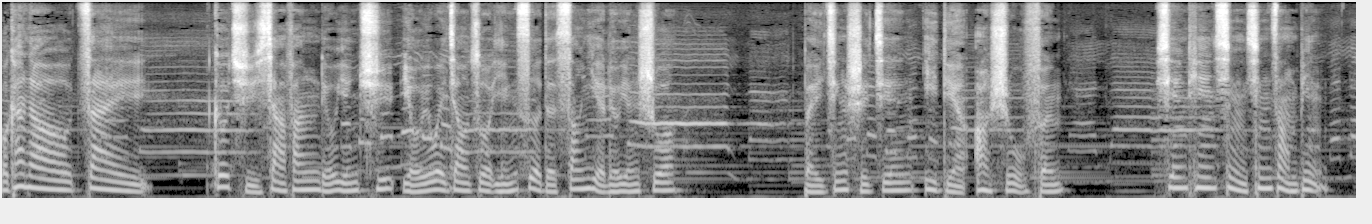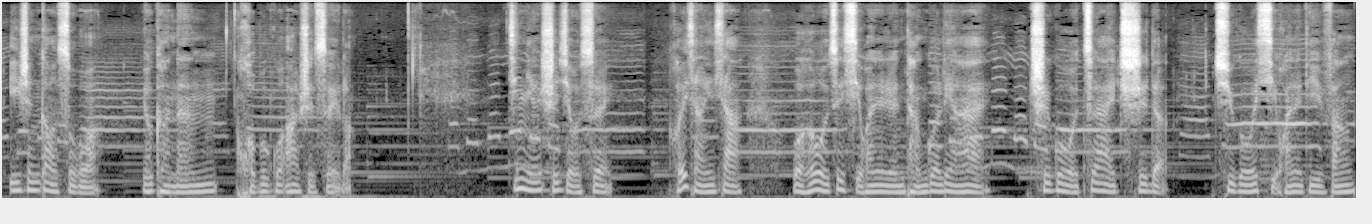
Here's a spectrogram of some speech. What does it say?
我看到在歌曲下方留言区，有一位叫做银色的桑叶留言说：“北京时间一点二十五分，先天性心脏病，医生告诉我，有可能活不过二十岁了。今年十九岁，回想一下，我和我最喜欢的人谈过恋爱。”吃过我最爱吃的，去过我喜欢的地方，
